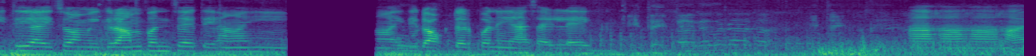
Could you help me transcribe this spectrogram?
इथे यायचो आम्ही ग्रामपंचायत आहे हा ही. हा इथे डॉक्टर पण आहे या साईडला एक. हा हा हा हा.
